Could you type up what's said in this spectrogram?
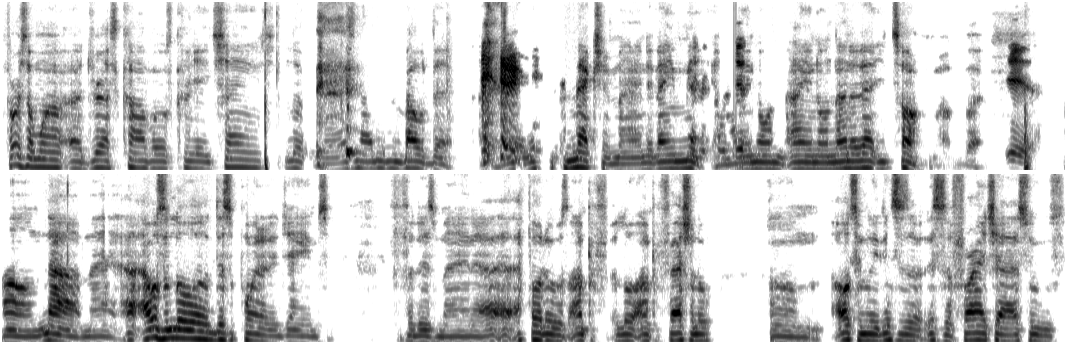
first I want to address convos create change. Look, man, it's not even about that. it's the connection, man. It ain't me. I ain't on. I ain't on none of that you talking about. But yeah, um, nah, man. I, I was a little disappointed at James for, for this, man. I, I thought it was unprof- a little unprofessional. Um, ultimately, this is a this is a franchise who's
